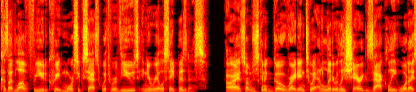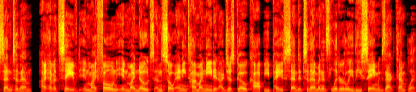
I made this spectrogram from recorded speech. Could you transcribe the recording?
because I'd love for you to create more success with reviews in your real estate business. All right, so I'm just to go right into it and literally share exactly what I send to them. I have it saved in my phone, in my notes, and so anytime I need it, I just go copy, paste, send it to them, and it's literally the same exact template.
